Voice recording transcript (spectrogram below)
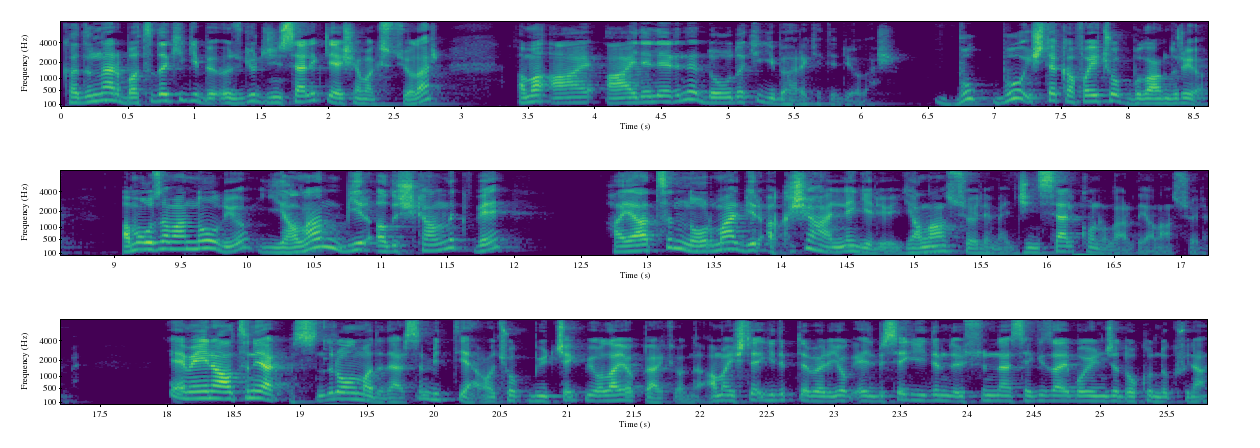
Kadınlar Batı'daki gibi özgür cinsellikle yaşamak istiyorlar. Ama ailelerine Doğu'daki gibi hareket ediyorlar. Bu, bu işte kafayı çok bulandırıyor. Ama o zaman ne oluyor? Yalan bir alışkanlık ve hayatın normal bir akışı haline geliyor. Yalan söyleme, cinsel konularda yalan söyleme. Yemeğin altını yakmışsındır olmadı dersin bitti yani. O çok büyütecek bir olay yok belki onda. Ama işte gidip de böyle yok elbise giydim de üstünden 8 ay boyunca dokunduk filan.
